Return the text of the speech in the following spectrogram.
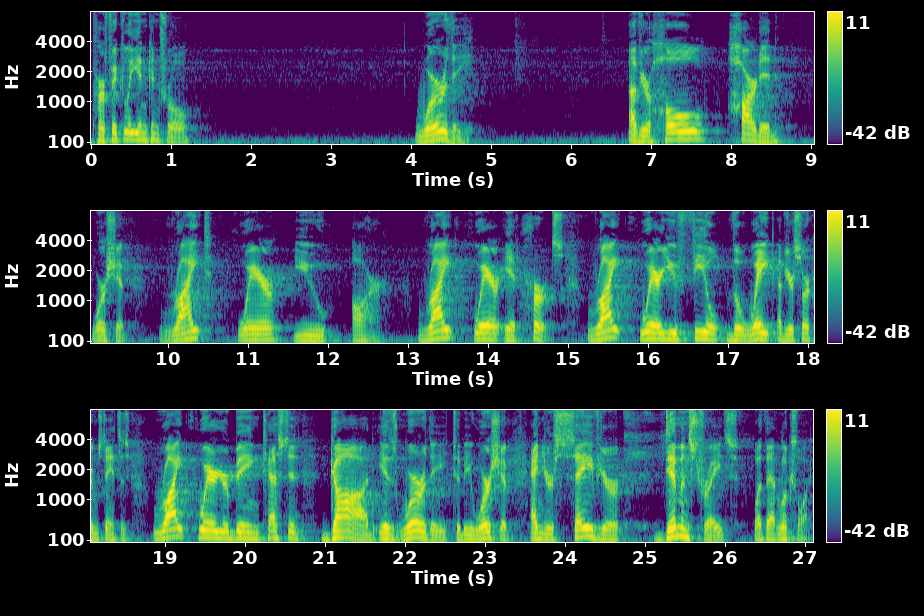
perfectly in control, worthy of your wholehearted worship right where you are, right where it hurts, right where you feel the weight of your circumstances, right where you're being tested, God is worthy to be worshiped, and your Savior demonstrates what that looks like.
